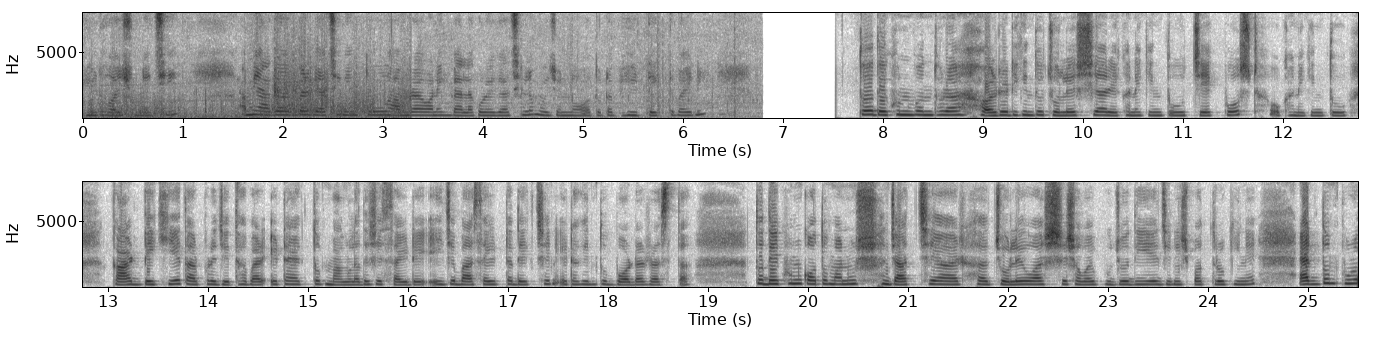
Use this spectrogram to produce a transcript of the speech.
ভিড় হয় শুনেছি। আমি আগে একবার গেছি, কিন্তু আমরা অনেক বেলা করে গেছিলাম, ওই জন্য অতটা ভিড় দেখতে পাইনি। তো দেখুন বন্ধুরা অলরেডি কিন্তু চলে এসছি আর এখানে কিন্তু চেকপোস্ট ওখানে কিন্তু কার্ড দেখিয়ে তারপরে যেতে হবে। আর এটা একদম বাংলাদেশের সাইডে এই যে বা সাইডটা দেখছেন, এটা কিন্তু বর্ডার রাস্তা। তো দেখুন কত মানুষ যাচ্ছে আর চলেও আসছে, সবাই পুজো দিয়ে জিনিসপত্র কিনে। একদম পুরো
